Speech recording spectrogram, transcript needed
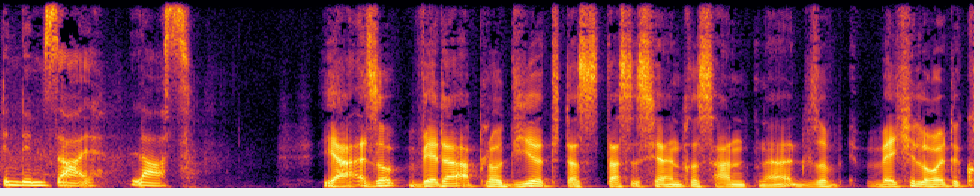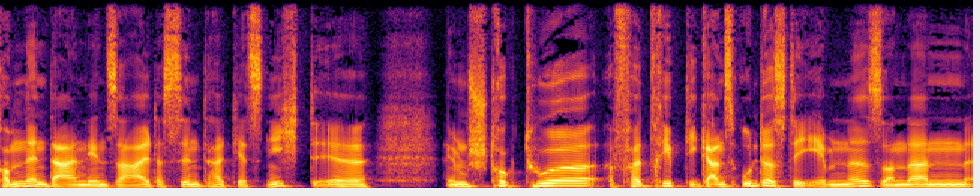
in dem Saal, Lars. Ja, also wer da applaudiert, das, das ist ja interessant. Ne? Also welche Leute kommen denn da in den Saal? Das sind halt jetzt nicht äh, im Strukturvertrieb die ganz unterste Ebene, sondern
